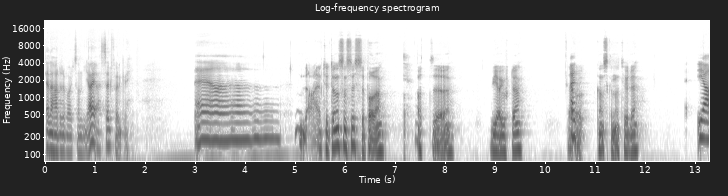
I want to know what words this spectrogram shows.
Eller hade det varit sånn, ja ja, selvfølgelig. Uh... Nei, jeg tror ikke det er noen som stusser på det. At uh, vi har gjort det. Det er Jeg- jo ganske naturlig. ja,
